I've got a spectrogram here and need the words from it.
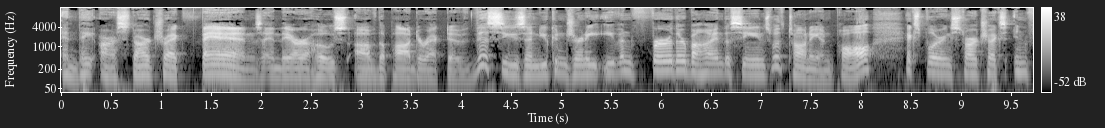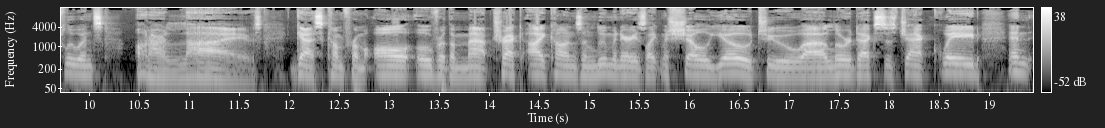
and they are Star Trek fans and they are hosts of the Pod Directive. This season, you can journey even further behind the scenes with Tawny and Paul, exploring Star Trek's influence on our lives. Guests come from all over the map. Trek icons and luminaries like Michelle Yeoh to uh, Lower Decks' Jack Quaid, and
